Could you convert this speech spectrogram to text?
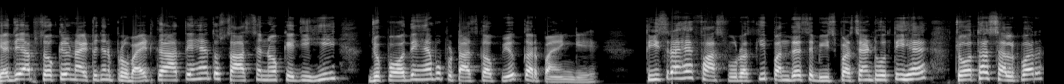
यदि आप सौ किलो नाइट्रोजन प्रोवाइड कराते हैं तो सात से नौ के ही जो पौधे हैं, वो पोटास का उपयोग कर पाएँगे। तीसरा है फास्फोरस की। पंद्रह से बीस परसेंट होती है। चौथा सल्फ़र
